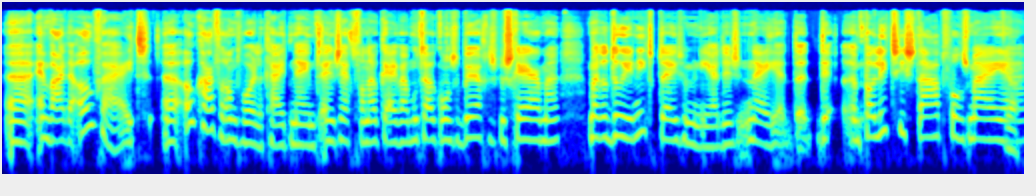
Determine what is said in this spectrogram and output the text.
Eh, en waar de overheid eh, ook haar verantwoordelijkheid neemt. En zegt van oké, wij moeten ook onze burgers beschermen. Maar dat doe je niet op deze manier. Dus nee, de, de- een politiestaat, volgens mij eh, Ja.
